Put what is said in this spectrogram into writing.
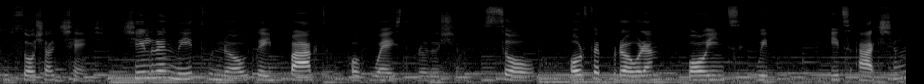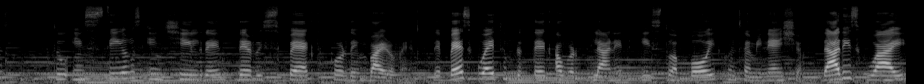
to social change. Children need to know the impact of waste production. So, Orfe program points with its actions to instill in children the respect for the environment. The best way to protect our planet is to avoid contamination. That is why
